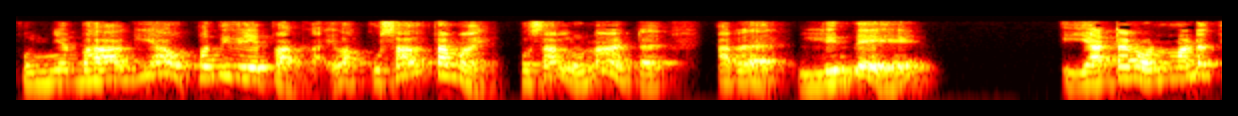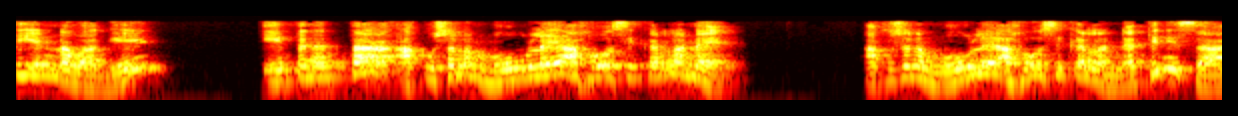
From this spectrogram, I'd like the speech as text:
පුඤ්ඤ භාගියා උපදි වේපක. ඒවා කුසල් තමයි. කුසල් වුණාට අර ලිඳේ යට රොන් මඩ තියෙනා වගේ ඒ පැනත්තා අකුසල මූලය අහෝසි කරලා නැහැ. අකුසල මූලය අහෝසි කරලා නැති නිසා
